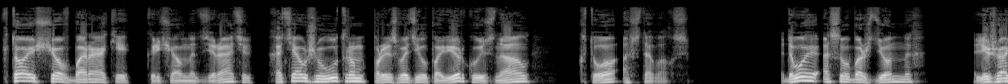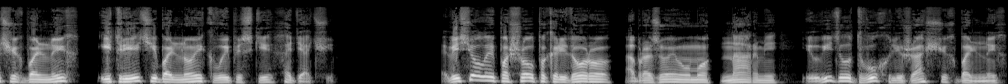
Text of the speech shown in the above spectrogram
«Кто еще в бараке?» — кричал надзиратель, хотя уже утром производил поверку и знал, кто оставался двое освобожденных, лежачих больных и третий больной к выписке ходячий. Веселый пошел по коридору, образуемому нарами, и увидел двух лежащих больных.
